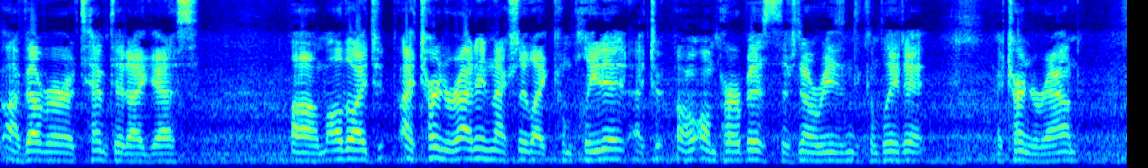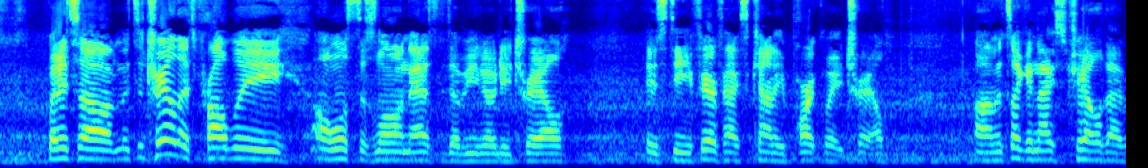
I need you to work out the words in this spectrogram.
I've ever attempted. I guess. Um, although I, t- I turned around, I didn't actually like complete it I t- on purpose. There's no reason to complete it. I turned around, but it's um it's a trail that's probably almost as long as the W&OD trail. It's the Fairfax County Parkway Trail. Um, it's like a nice trail that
